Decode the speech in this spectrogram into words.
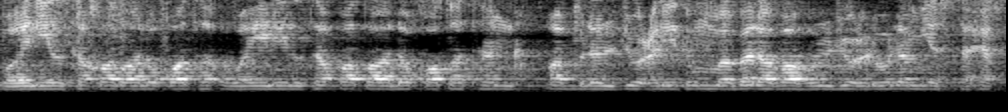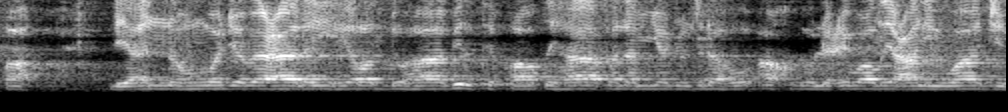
وإن التقط لقطة وإن التقط لقطة قبل الجعل ثم بلغه الجعل لم يستحقه لأنه وجب عليه ردها بالتقاطها فلم يجز له أخذ العوض عن الواجب.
